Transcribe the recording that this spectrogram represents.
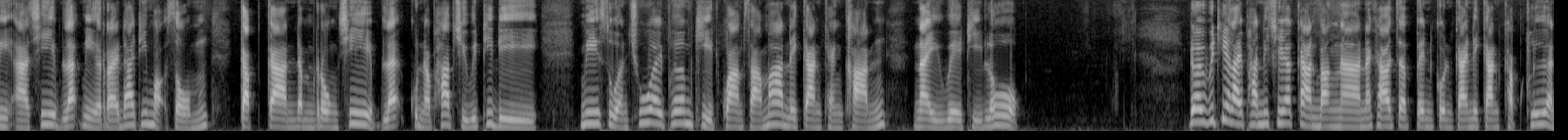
มีอาชีพ และมีรายได้ที่เหมาะสม กับการดำรงชีพและคุณภาพชีวิตที่ดี มีส่วนช่วยเพิ่มขีดความสามารถในการแข่งขันในเวทีโลก โดยวิทยาลัยพาณิชยการบางนานะคะ จะเป็นนกลไกในการขับเคลื่อน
